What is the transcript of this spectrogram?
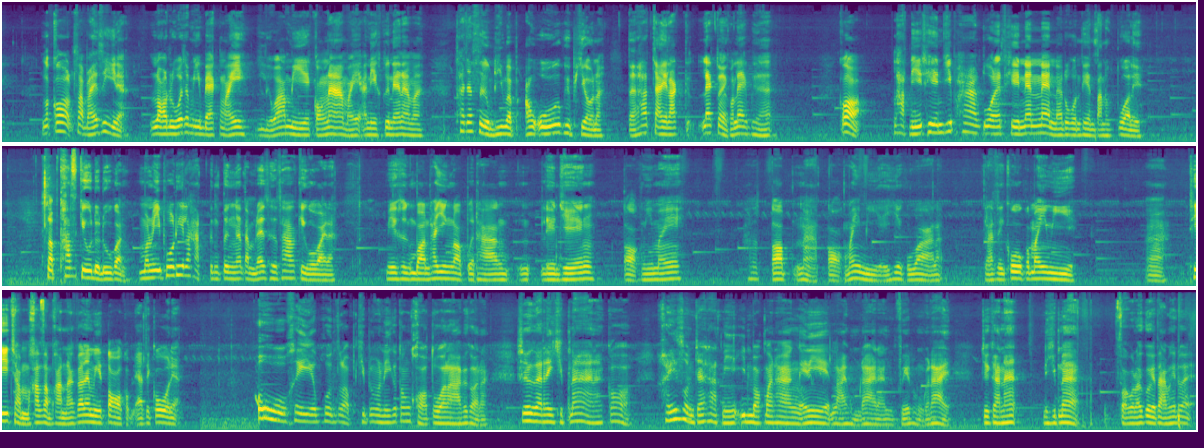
แล้วก็สัปดาห์ที่สี่เนี่ย รอดูว่าจะมีแบ็คไหม หรือว่ามีกองหน้าไหม อันนี้คือแนะนำมา ถ้าจะเสริมทีมแบบเอาโอเวอร์เพียวๆนะ แต่ถ้าใจรักแลกตัวไหนก็แลกไปนะก็ รหัสนี้เทนยี่ห้าตัวนะเทนแน่นๆนะโดนเทนตันทุกตัวเลยสับท่าสกิลเดี๋ยวดูก่อน มันมีพวกที่รหัสตึงๆนะแต่ไม่ได้ซื้อท่าสกิลเอาไว้นะ มีคึงบอลถ้ายิงหลอกเปิดทางเลนเชงตอกมีไหมต็อปหนาตอกไม่มีไอ้เหี้ยกูว่าละลาติโก้ก็ไม่มี อ่าที่สำคัญสำคัญนะก็จะมีตอกับแอตติโก้เนี่ย โอเคครับคนสำหรับคลิปวันนี้ก็ต้องขอตัวลาไปก่อนนะเจอกันในคลิปหน้านะ ก็ใครที่สนใจถัดนี้อินบ็อกมาทางไอ้นี่ไลน์ผมได้นะหรือเฟซผมก็ได้ เจอกันนะในคลิปหน้าฝากกดไลค์กดติดตามให้ด้วย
